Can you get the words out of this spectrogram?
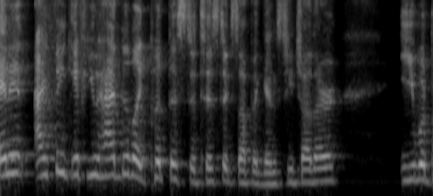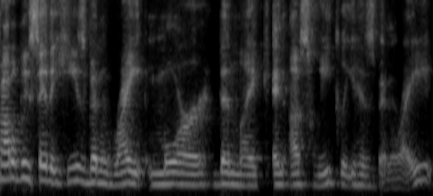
and it i think if you had to like put the statistics up against each other you would probably say that he's been right more than like an Us Weekly has been right.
